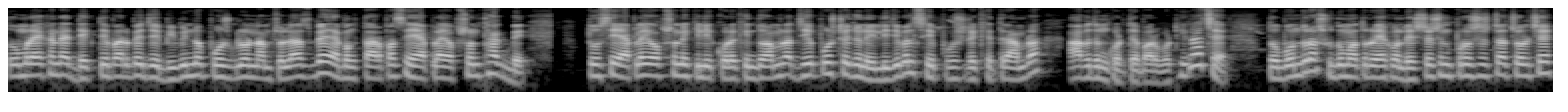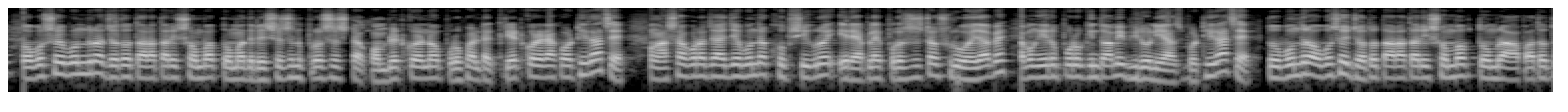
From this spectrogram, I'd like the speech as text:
তোমরা এখানটায় দেখতে পারবে যে বিভিন্ন পোস্টগুলোর নাম চলে আসবে এবং তার পাশে অ্যাপ্লাই অপশন থাকবে। তো সেই অ্যাপ্লাই অপশনে ক্লিক করে কিন্তু আমরা যে পোস্টের জন্য এলিজিবল সেই পোস্টের ক্ষেত্রে আমরা আবেদন করতে পারব, ঠিক আছে? তো বন্ধুরা, শুধুমাত্র এখন রেজিস্ট্রেশন প্রসেসটা চলছে। অবশ্যই বন্ধুরা, যত তাড়াতাড়ি সম্ভব তোমাদের রেজিস্ট্রেশন প্রসেসটা কমপ্লিট করে নাও প্রোফাইলটা ক্রিয়েট করে রাখো, ঠিক আছে? এবং আশা করা যায় যে বন্ধুরা, খুব শীঘ্রই এর অ্যাপ্লাই প্রসেসটাও শুরু হয়ে যাবে এবং এর উপরও কিন্তু আমি ভিডিও নিয়ে আসব, ঠিক আছে? তো বন্ধুরা, অবশ্যই যত তাড়াতাড়ি সম্ভব তোমরা আপাতত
